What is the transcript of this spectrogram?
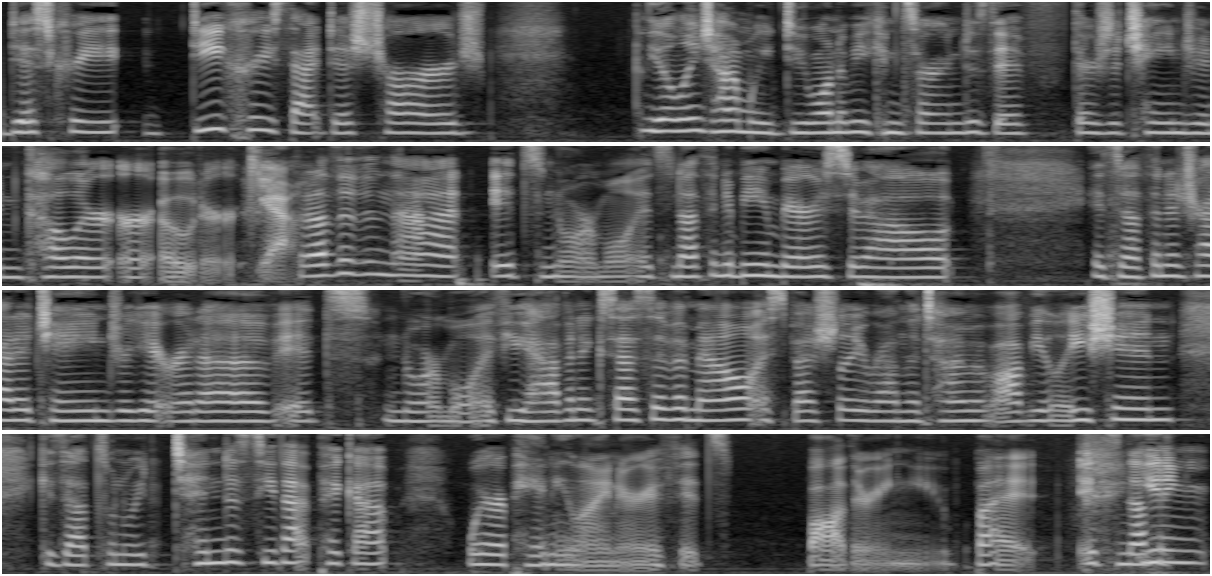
discre- decrease that discharge. The only time we do want to be concerned is if there's a change in color or odor. Yeah. But other than that, it's normal. It's nothing to be embarrassed about. It's nothing to try to change or get rid of. It's normal. If you have an excessive amount, especially around the time of ovulation, because that's when we tend to see that pick up, wear a panty liner if it's bothering you. But it's nothing.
